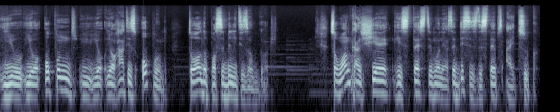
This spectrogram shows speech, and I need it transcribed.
you you're opened, your, your heart is open to all the possibilities of God. So one can share his testimony and say, This is the steps I took,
